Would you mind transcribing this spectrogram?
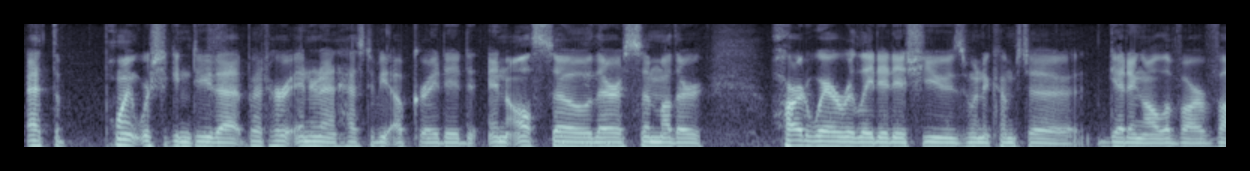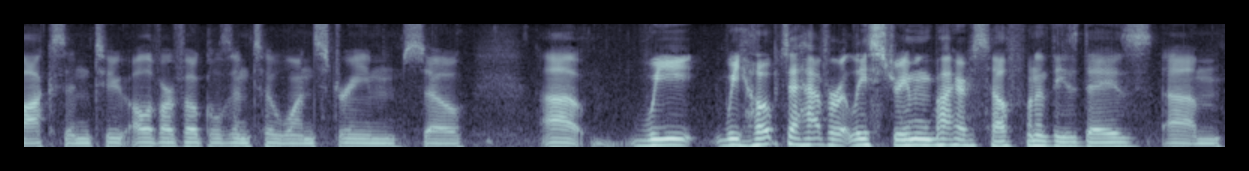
at the point where she can do that, but her internet has to be upgraded, and also there are some other hardware related issues when it comes to getting all of our vox into all of our vocals into one stream. So. Uh, we we hope to have her at least streaming by herself one of these days. Um,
